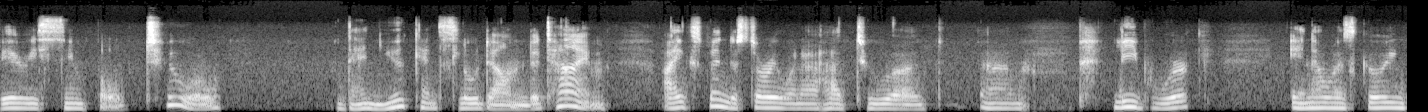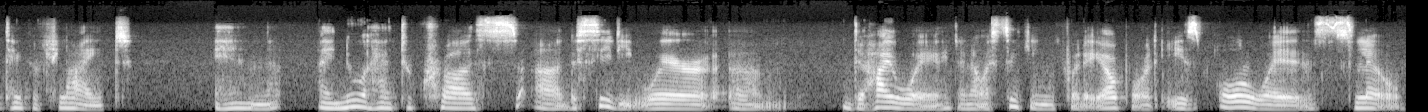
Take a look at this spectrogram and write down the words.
very simple tool, then you can slow down the time. I explained the story when I had to uh, um, leave work and I was going to take a flight and I knew I had to cross uh, the city where um, the highway that I was taking for the airport is always slow.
